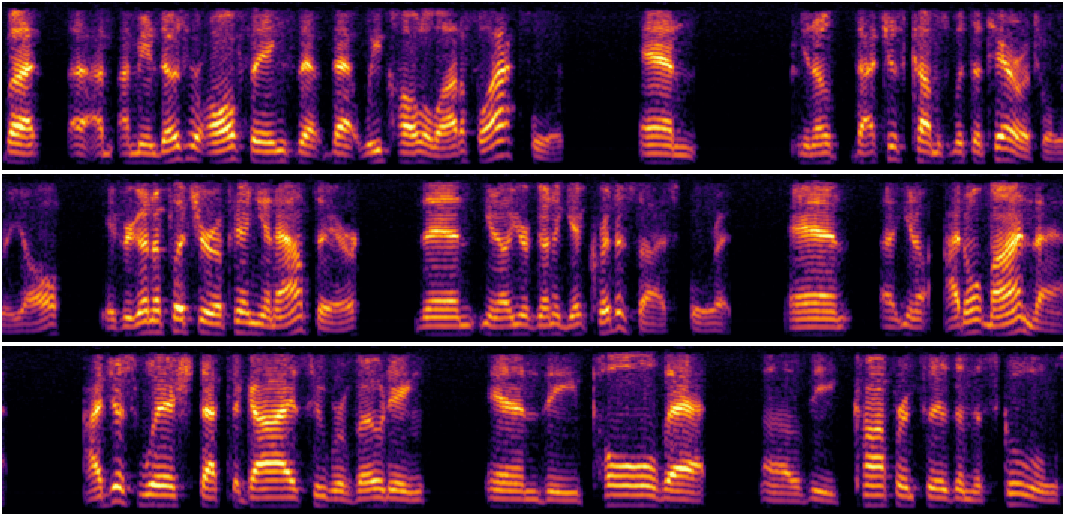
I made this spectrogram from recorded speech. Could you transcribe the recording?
but uh, I mean those were all things that that we call a lot of flack for, and you know that just comes with the territory, y'all. If you're going to put your opinion out there, then you know you're going to get criticized for it. And uh, you know I don't mind that. I just wish that the guys who were voting in the poll that uh, the conferences and the schools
